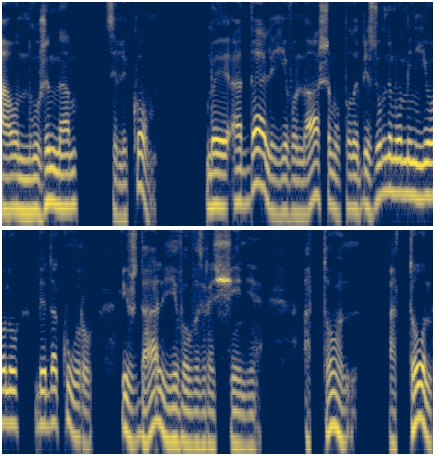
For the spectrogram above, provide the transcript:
а он нужен нам целиком. Мы отдали его нашему полубезумному миньону Бедокуру и ждали его возвращения. Атон, Атон,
